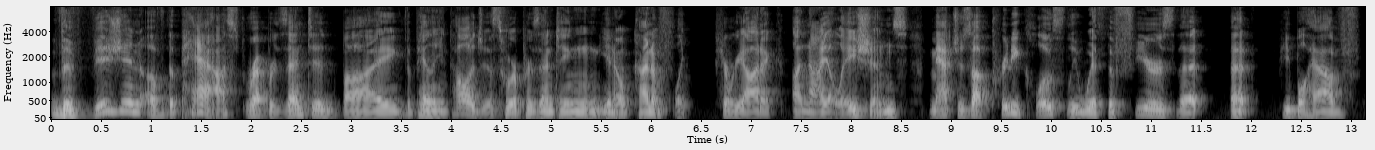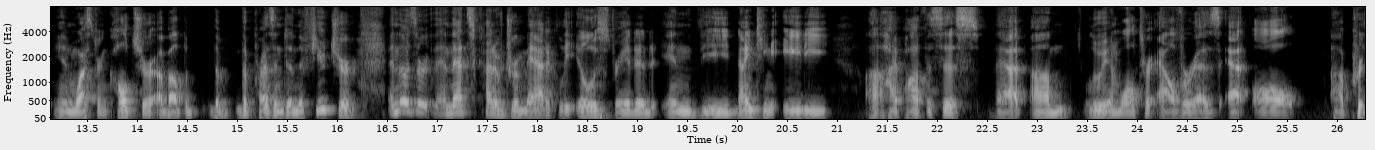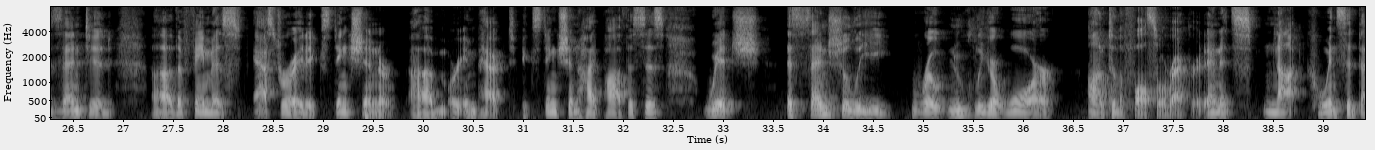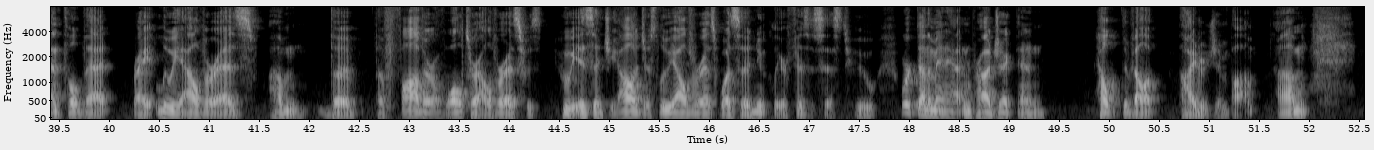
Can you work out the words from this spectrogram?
the vision of the past represented by the paleontologists who are presenting, you know, kind of like periodic annihilations matches up pretty closely with the fears that that people have in Western culture about the, the, the, present and the future. And those are and that's kind of dramatically illustrated in the 1980 uh, hypothesis that um, Louis and Walter Alvarez et al. Uh, presented uh, the famous asteroid extinction or um, or impact extinction hypothesis, which essentially wrote nuclear war onto the fossil record. And it's not coincidental that right Louis Alvarez um, the the father of Walter Alvarez, who is a geologist. Louis Alvarez was a nuclear physicist who worked on the Manhattan Project and helped develop the hydrogen bomb. Um,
